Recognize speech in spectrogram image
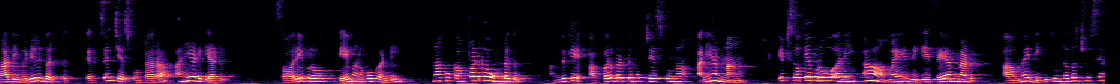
మాది మిడిల్ బెర్త్ ఎక్స్చేంజ్ చేసుకుంటారా? అని అడిగాడు. సారీ బ్రో ఏమనుకోకండి నాకు కంఫర్ట్గా ఉండదు. అందుకే అప్పర్ బెర్త్ బుక్ చేసుకున్నా అని అన్నాను. ఇట్స్ ఓకే బ్రో అని ఆ అమ్మాయిని దిగేసే అన్నాడు. ఆ అమ్మాయి దిగుతుండగా చూశా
